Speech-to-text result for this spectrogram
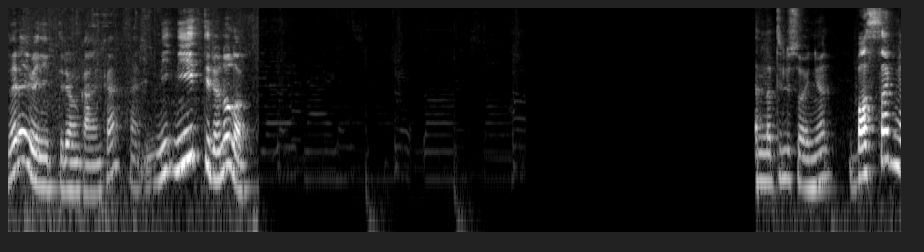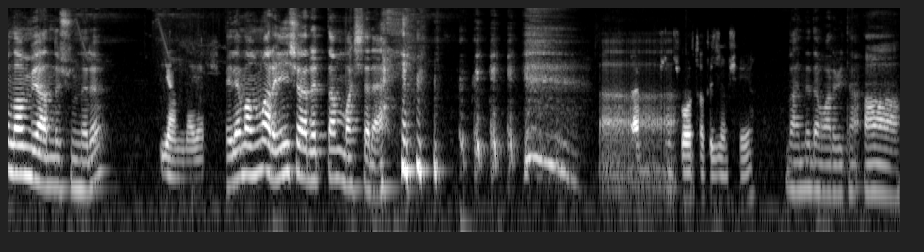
Nereye beni ittiriyorsun kanka? Ni- niye ittiriyorsun oğlum? Sen Nautilus oynuyorsun. Bassak mı lan bir anda şunları? Yanında gel. Eleman var ya işaretten başlar ha. Ben sword atacağım şeyi. bende de var bir tane. Aa.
